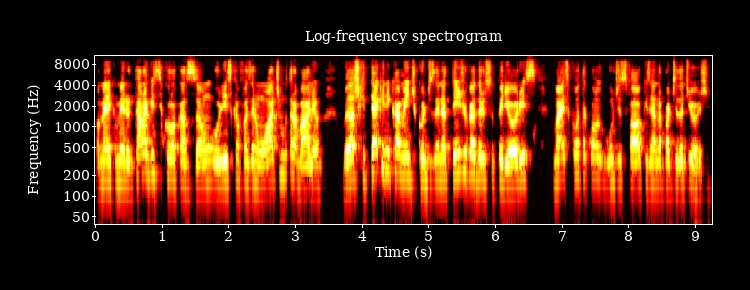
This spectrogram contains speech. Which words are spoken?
o América Mineiro está na vice-colocação, o Lisca fazendo um ótimo trabalho, mas acho que tecnicamente o Corinthians ainda tem jogadores superiores, mas conta com alguns desfalques né, na partida de hoje.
